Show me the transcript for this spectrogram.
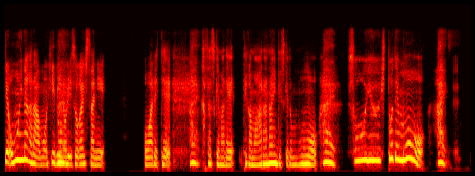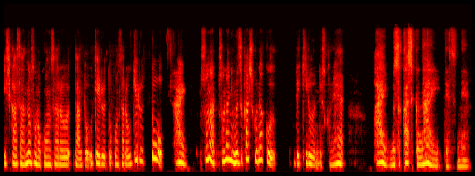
て思いながら、もう日々の忙しさに追われて、はい、片付けまで手が回らないんですけども、はい、そういう人でも、はい、石川さんのそのコンサルタントを受けると、コンサルを受けると、はい、そんな、そんなに難しくなくできるんですかね？はい、難しくないですね。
